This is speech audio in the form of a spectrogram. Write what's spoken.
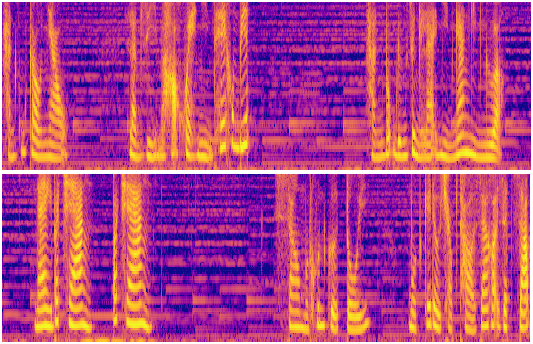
Hắn cũng cầu nhàu Làm gì mà họ khỏe nhìn thế không biết? Hắn bỗng đứng dừng lại nhìn ngang nhìn ngửa. Này bác Trang, bác Trang! Sau một khuôn cửa tối, Một cái đầu chọc thỏ ra gọi giật giọng.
